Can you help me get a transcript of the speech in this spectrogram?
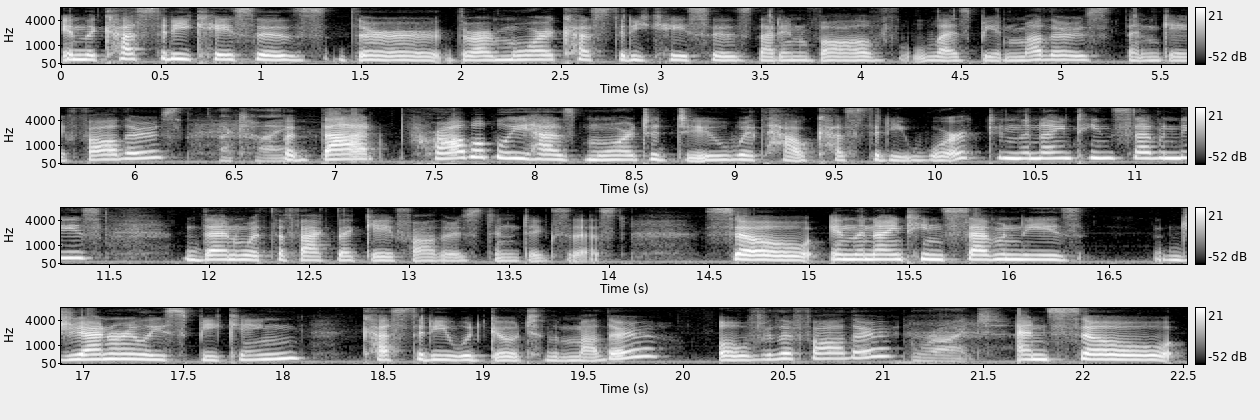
In the custody cases, there there are more custody cases that involve lesbian mothers than gay fathers. Okay. But that probably has more to do with how custody worked in the 1970s than with the fact that gay fathers didn't exist. So in the 1970s, generally speaking, custody would go to the mother over the father. Right. And so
